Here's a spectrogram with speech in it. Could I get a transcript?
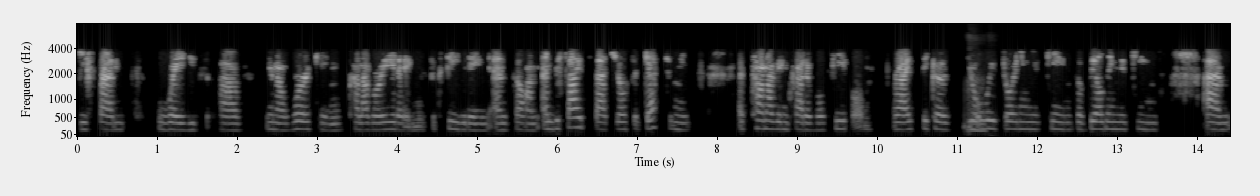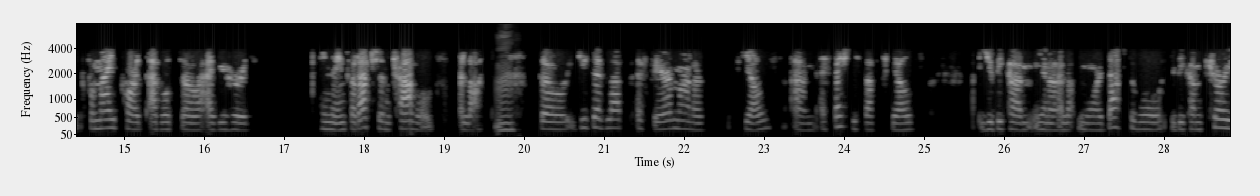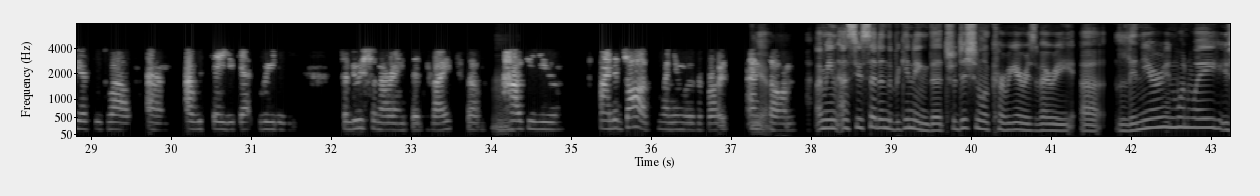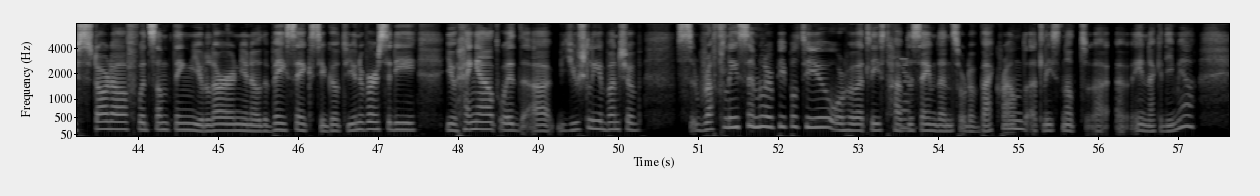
different ways of you know, working, collaborating, succeeding, and so on. And besides that, you also get to meet a ton of incredible people, right? Because mm. you're always joining new teams or building new teams. Um, for my part, I've also, as you heard in the introduction, traveled a lot. Mm. So you develop a fair amount of skills, um, especially soft skills, you become, you know, a lot more adaptable. You become curious as well. Um, I would say you get really solution oriented, right? So mm. how do you find a job when you move abroad and yeah. so on? I mean, as you said in the beginning, the traditional career is very uh, linear in one way. You start off with something, you learn, you know, the basics, you go to university, you hang out with uh, usually a bunch of roughly similar people to you or who at least have yeah. the same then sort of background at least not uh, uh, in academia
